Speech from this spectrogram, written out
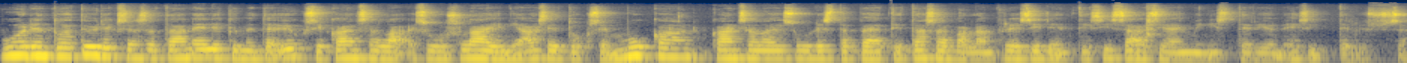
Vuoden 1941 kansalaisuuslain ja asetuksen mukaan kansalaisuudesta päätti tasavallan presidentti sisäasiainministeriön esittelyssä.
